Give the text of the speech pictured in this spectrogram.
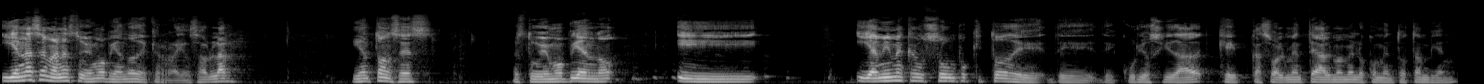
Y en la semana estuvimos viendo de qué rayos hablar. Y entonces estuvimos viendo y, y a mí me causó un poquito de, de- curiosidad que casualmente Alma me lo comentó también.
